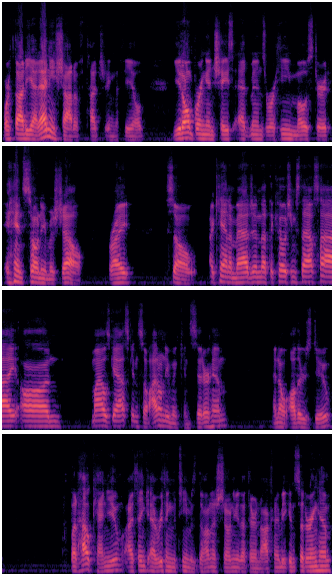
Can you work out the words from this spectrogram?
or thought he had any shot of touching the field, you don't bring in Chase Edmonds, Raheem Mostert, and Sony Michel, right? So I can't imagine that the coaching staff's high on Myles Gaskin. So I don't even consider him. I know others do but how can you? I think everything the team has done has shown you that they're not going to be considering him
